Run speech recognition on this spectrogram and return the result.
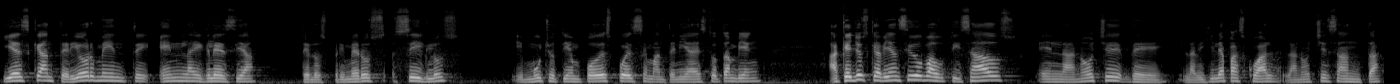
y es que anteriormente en la iglesia de los primeros siglos, y mucho tiempo después se mantenía esto también, aquellos que habían sido bautizados en la noche de la vigilia pascual, la noche santa,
